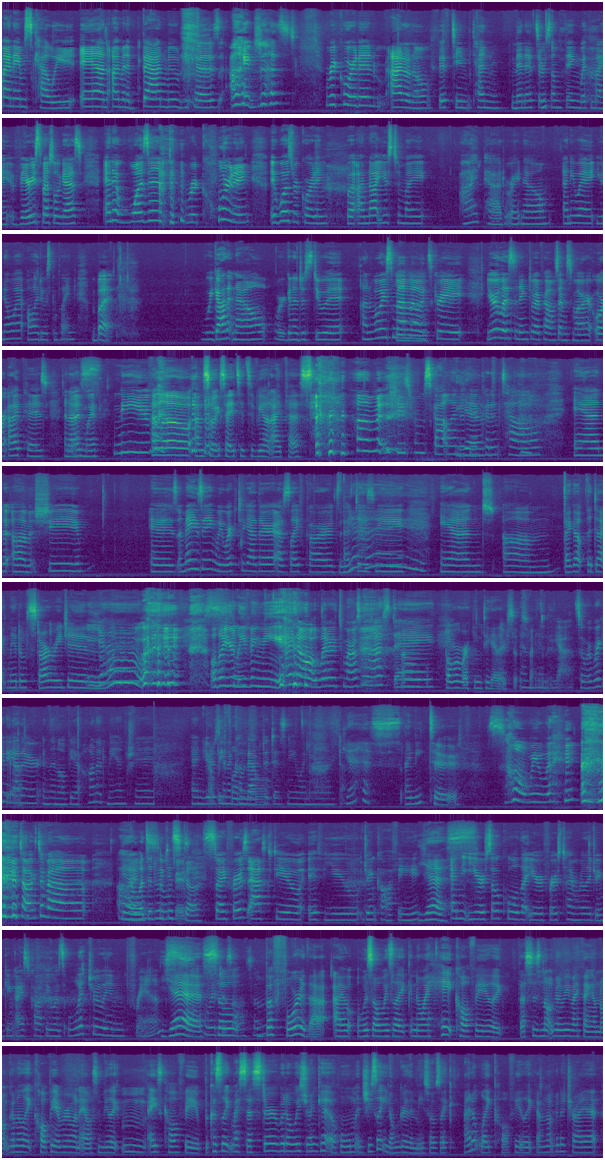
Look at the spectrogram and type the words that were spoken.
my name's Kelly, and I'm in a bad mood because I just recorded, I don't know, 15, 10 minutes or something with my very special guest, and it wasn't recording. It was recording, but I'm not used to my iPad right now. Anyway, you know what? All I do is complain. But we got it now. We're gonna just do it on voice memo. Mhm. It's great. You're listening to I Promise I'm Smart or I Piss, and I'm with Niamh. Hello, I'm so excited to be on iPiss. um, she's from Scotland, if Yeah. you couldn't tell, and um, she is amazing. We work together as lifeguards at Disney, Yay! and um, Big up the Dagnado Star region. Yeah. Woo! Although you're leaving me. I know literally tomorrow's my last day. Oh, but we're working together, so it's And fine. then, yeah, so we're working Yeah. together, and then I'll be at Haunted Mansion, and you're That'll just gonna come back to. Disney when you're done. Yes, I need to. So we literally we talked about. Yeah, what did we so discuss? So I first asked you if you drink coffee. Yes. And you're so cool that your first time really drinking iced coffee was literally in France. Which so is awesome. before that, I was always like, no, I hate coffee. Like, this is not gonna be my thing. I'm not gonna like copy everyone else and be like, mmm, iced coffee. Because like my sister would always drink it at home, and she's like younger than me, so I was like, I don't like coffee. Like, I'm not gonna try it.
